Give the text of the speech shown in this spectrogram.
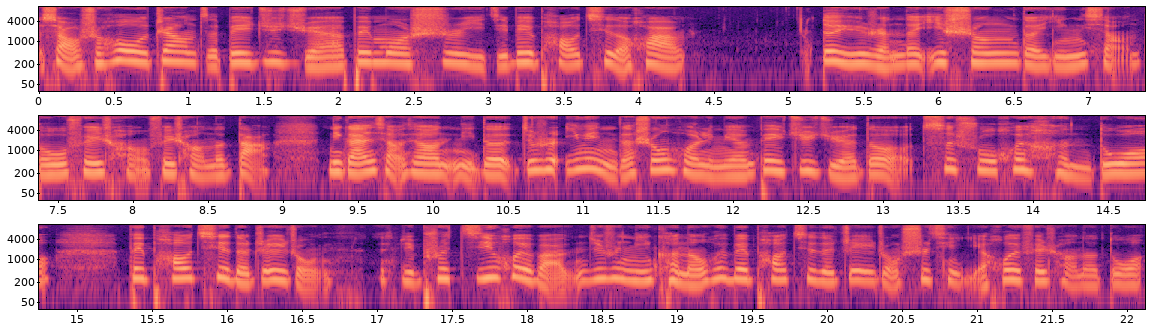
小时候这样子被拒绝、被漠视以及被抛弃的话，对于人的一生的影响都非常非常的大。你敢想象你的，就是因为你在生活里面被拒绝的次数会很多，被抛弃的这种，也不说机会吧，就是你可能会被抛弃的这种事情也会非常的多。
